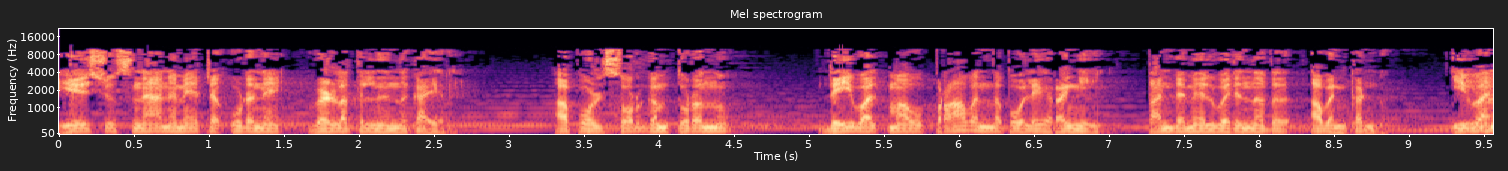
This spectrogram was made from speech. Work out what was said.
യേശു സ്നാനമേറ്റ ഉടനെ വെള്ളത്തിൽ നിന്ന് കയറി. അപ്പോൾ സ്വർഗം തുറന്നു. ദൈവാത്മാവ് പ്രാവെന്ന പോലെ ഇറങ്ങി തന്റെ മേൽ വരുന്നത് അവൻ കണ്ടു. ഇവൻ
